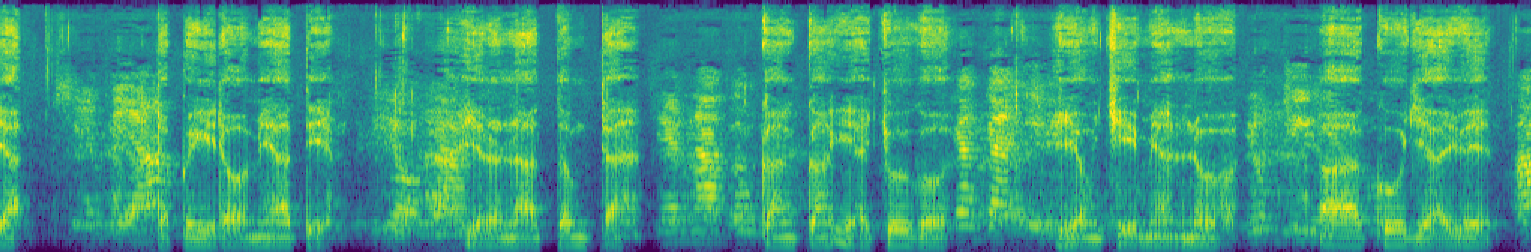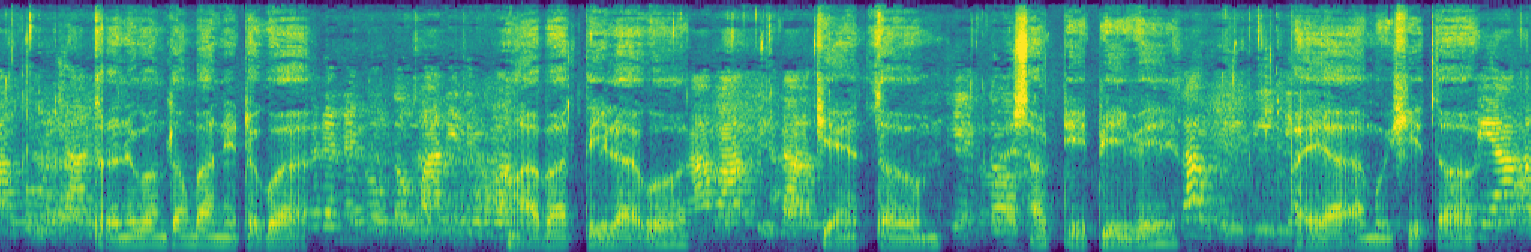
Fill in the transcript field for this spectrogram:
ယားရှင်ဘုရားတပိတော်မြတ်တည်ပြီးတော်မူယရဏသုံးတန်ကျေနာသုံးကံကံဤအကျိုးကိုကံကံဤယုံကြည်မြန်လို့ယုံကြည်အာကိုကြ၍အာကိုချာတရဏဂုံသုံးပါးနှင့်တကွတရဏဂုံသုံးပါးနှင့်တကွာငါးပါးသီလကိုငါးပါးသီလ ကျင့်သုံးကျင့်တော်စောင့်တည်ပြည့်သောက်တည်ပြီး၍ဖယားအမှုရှိသောဘုရားအ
